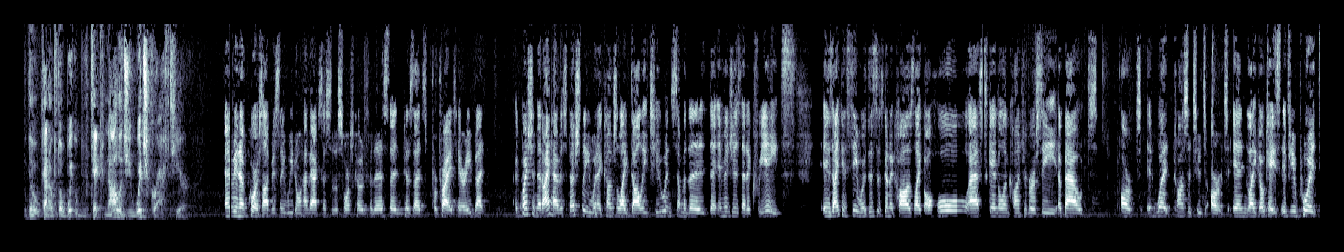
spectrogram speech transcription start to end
the kind of the wi- technology witchcraft here. I mean, of course, obviously, we don't have access to the source code for this, and because that's proprietary. But a question that I have, especially when it comes to like DALL-E two and some of the the images that it creates, is I can see where this is going to cause like a whole ass scandal and controversy about art and what constitutes art. And like, okay, so if you put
